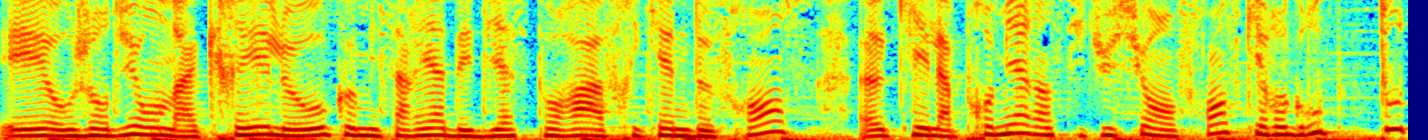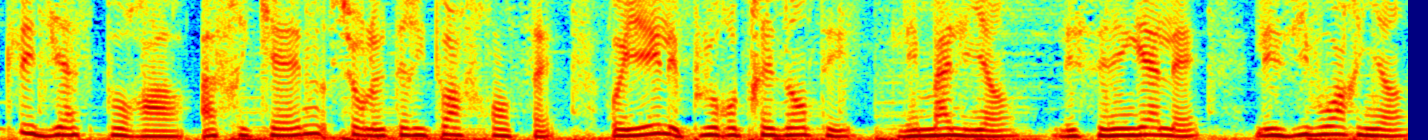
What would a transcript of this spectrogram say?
Et aujourd'hui, on a créé le Haut Commissariat des diasporas africaines de France, qui est la première institution en France qui regroupe toutes les diasporas africaines sur le territoire français. Vous voyez, les plus représentés, les Maliens, les Sénégalais, les Ivoiriens,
